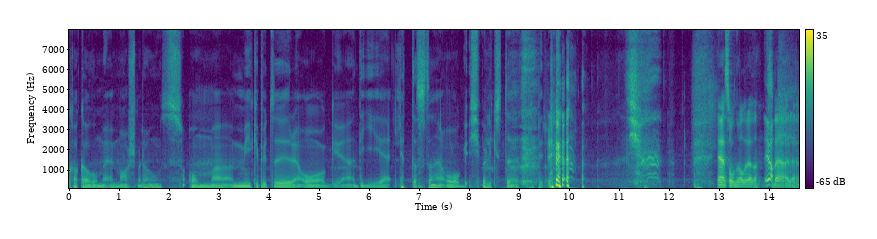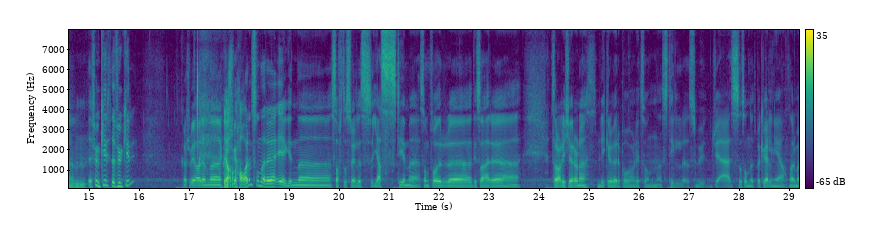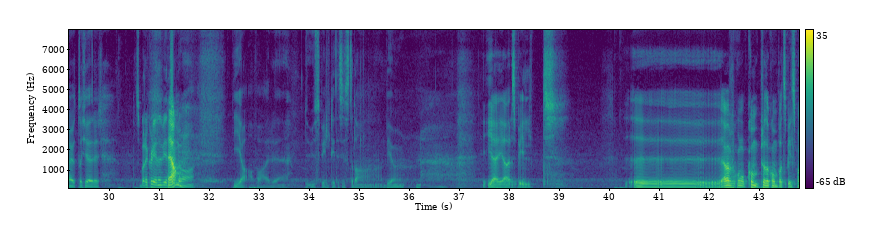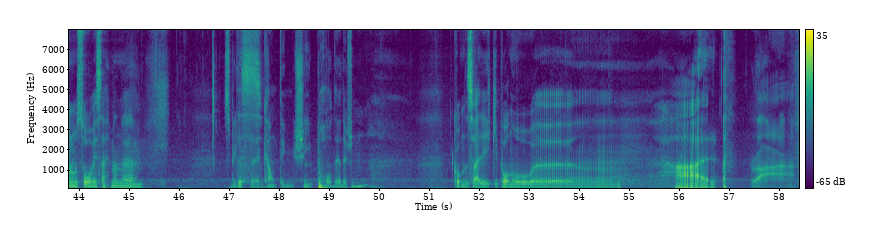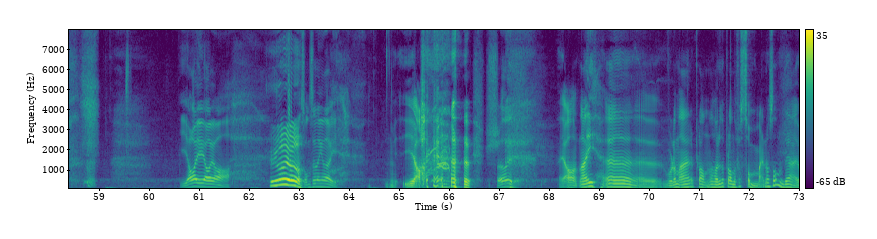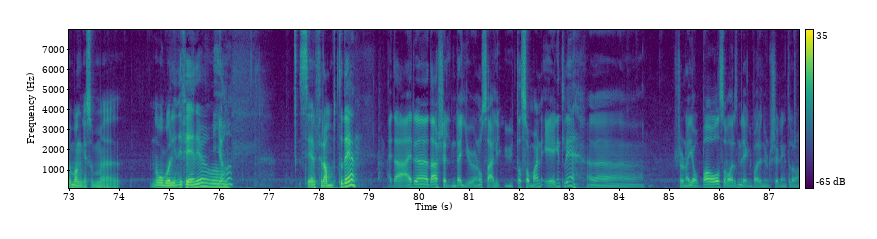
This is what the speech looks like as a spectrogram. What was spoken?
kakao med marshmallows, om uh, myke puter og eh, de letteste og kjøligste tepper. Jeg sovner allerede. Ja. Så det er um, Det funker, det funker. Kanskje vi har en, eh, Ja. vi har en sånn der egen uh, Saft og Sveles jazz-time som for uh, disse her uh, tralikjørerne som liker å høre på litt sånn stille, smooth jazz og sånn utpå kvelden ja, når de er ute og kjører. Så bare kline videre. Ja. og Ja, hva har eh, du spilt i det siste da, Bjørn? Jeg har spilt uh, Jeg har prøvd å komme på et spill som har noe med å sove i seg, men uh, Spilt Counting Sheep HD Edition. Kom dessverre ikke på noe uh, her. Ja, ja, ja. Ja, ja. Sånn sending i dag. Ja. Skjønner. ja nei uh, Hvordan er planene? Har du noen planer for sommeren og sånn? Det er jo mange som uh, nå går inn i ferie. Og Ja. ser fram til det. Nei, det er, eh, det er sjelden jeg gjør noe særlig ut av sommeren, egentlig. Uh, Sjøl når jeg jobba òg, så var det som regel bare en unnskyldning til å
